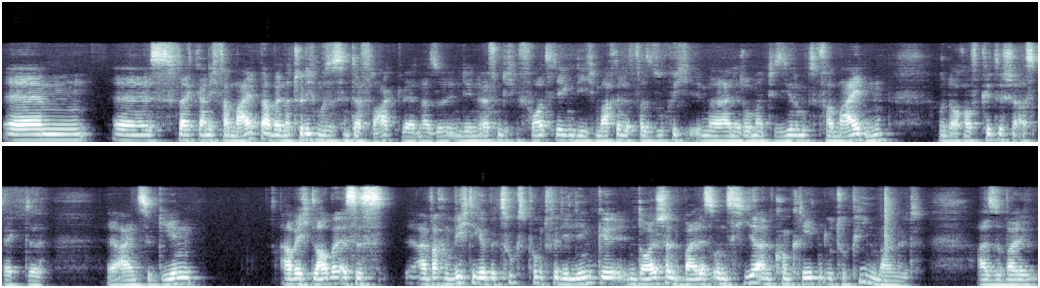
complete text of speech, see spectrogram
Ähm, äh, ist vielleicht gar nicht vermeidbar, aber natürlich muss es hinterfragt werden. Also in den öffentlichen Vorträgen, die ich mache, versuche ich immer eine Romantisierung zu vermeiden und auch auf kritische Aspekte äh, einzugehen. Aber ich glaube, es ist einfach ein wichtiger Bezugspunkt für die Linke in Deutschland, weil es uns hier an konkreten Utopien mangelt. Also weil,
